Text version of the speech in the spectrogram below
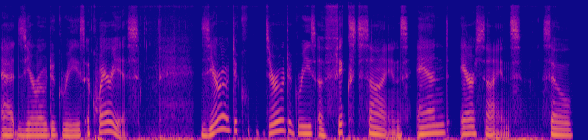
at zero degrees Aquarius. Zero, de- zero degrees of fixed signs and air signs. So,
